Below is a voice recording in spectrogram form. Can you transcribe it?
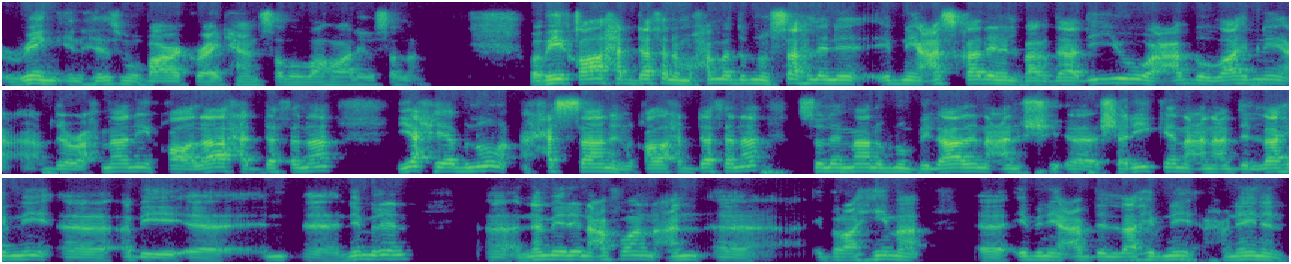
ring in his Mubarak right hand sallallahu alayhi wasallam. وبه قال حدثنا محمد بن سهل بن عسقر البغدادي وعبد الله بن عبد الرحمن قال حدثنا يحيى بن حسان قال حدثنا سليمان بن بلال عن شريك عن عبد الله بن ابي نمر نمر عفوا عن إبراهيم ابن عبد الله بن حنين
